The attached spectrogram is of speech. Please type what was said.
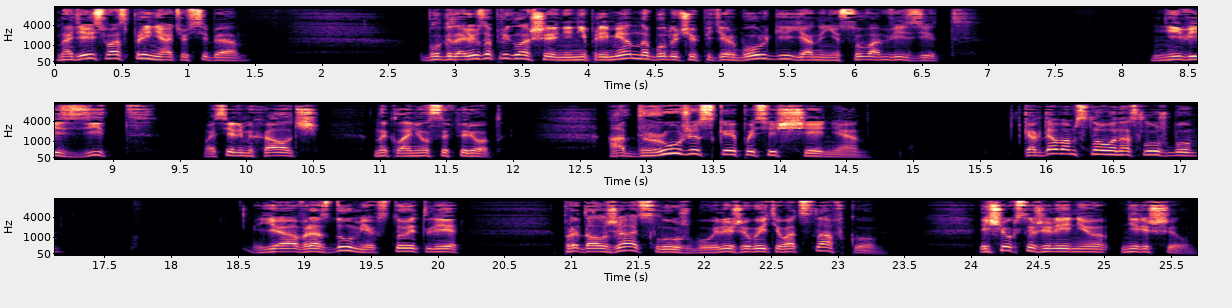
Надеюсь вас принять у себя. Благодарю за приглашение. Непременно, будучи в Петербурге, я нанесу вам визит. Не визит, Василий Михайлович наклонился вперед, а дружеское посещение. Когда вам снова на службу? Я в раздумьях, стоит ли продолжать службу или же выйти в отставку. Еще, к сожалению, не решил.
